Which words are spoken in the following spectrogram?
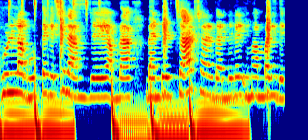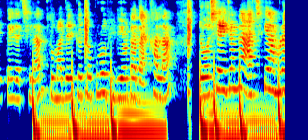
ঘুরলাম ঘুরতে গেছিলাম, যে আমরা ব্যান্ডেল চার্চ আর ব্যান্ডেলের ইমামবাড়ি দেখতে গেছিলাম। তোমাদেরকে তো পুরো ভিডিওটা দেখালাম। তো সেই জন্য আজকে আমরা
